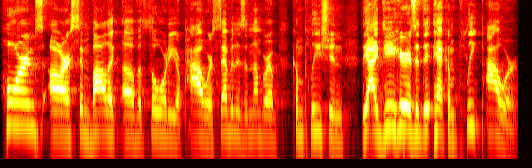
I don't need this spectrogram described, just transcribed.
Horns are symbolic of authority or power. Seven is a number of completion. The idea here is that it had complete power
